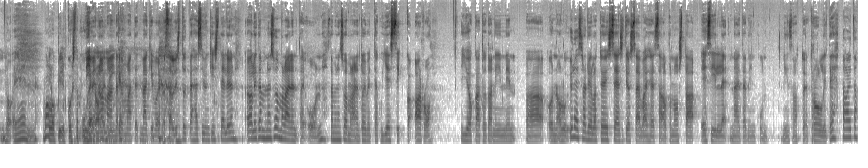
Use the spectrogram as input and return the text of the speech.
No en. Valopilkkoista puheen Nimenomaan, kato, mä että mäkin voin osallistua tähän synkistelyyn. Oli tämmöinen suomalainen, tai on, tämmöinen suomalainen toimittaja kuin Jessica Aro, joka tota, niin, niin, äh, on ollut Yleisradiolla töissä ja sitten jossain vaiheessa alkoi nostaa esille näitä niin, kuin, niin sanottuja trollitehtaita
